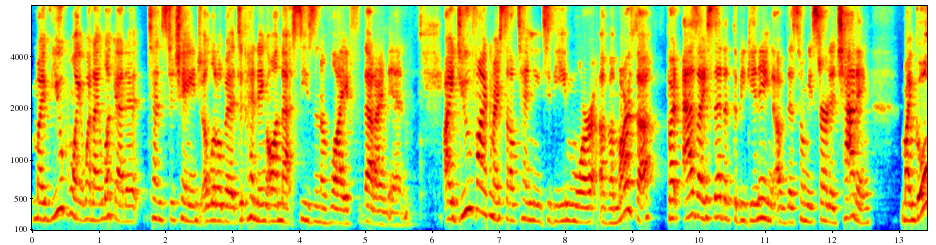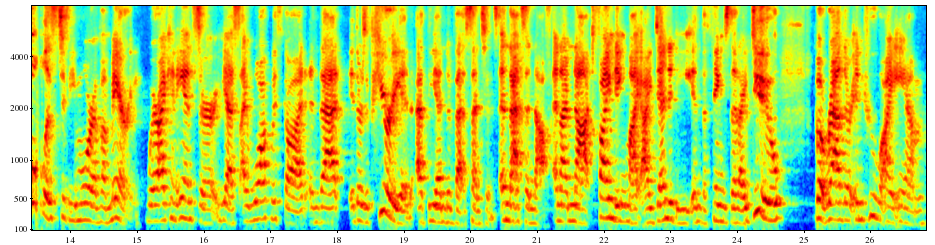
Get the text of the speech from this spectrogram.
my viewpoint when I look at it tends to change a little bit depending on that season of life that I'm in. I do find myself tending to be more of a Martha, but as I said at the beginning of this when we started chatting, my goal is to be more of a Mary, where I can answer, yes, I walk with God, and that there's a period at the end of that sentence, and that's enough. And I'm not finding my identity in the things that I do, but rather in who I am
